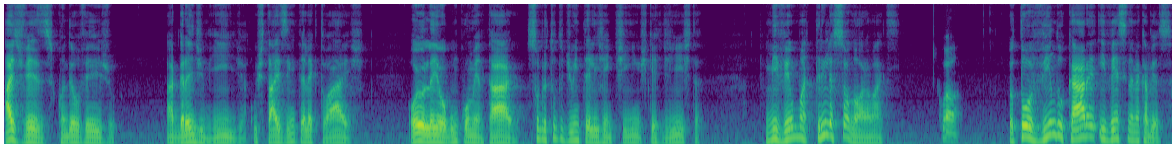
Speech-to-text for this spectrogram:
às vezes, quando eu vejo a grande mídia, os tais intelectuais, ou eu leio algum comentário, sobretudo de um inteligentinho, esquerdista, me vem uma trilha sonora, Max. Qual? Eu tô ouvindo o cara e vem assim na minha cabeça.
